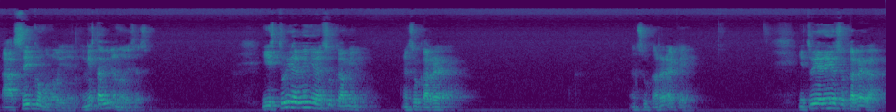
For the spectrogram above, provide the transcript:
Así como lo oye. En esta Biblia no dice eso. Instruye al niño en su camino, en su carrera. ¿En su carrera qué? Instruye al niño en su carrera.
